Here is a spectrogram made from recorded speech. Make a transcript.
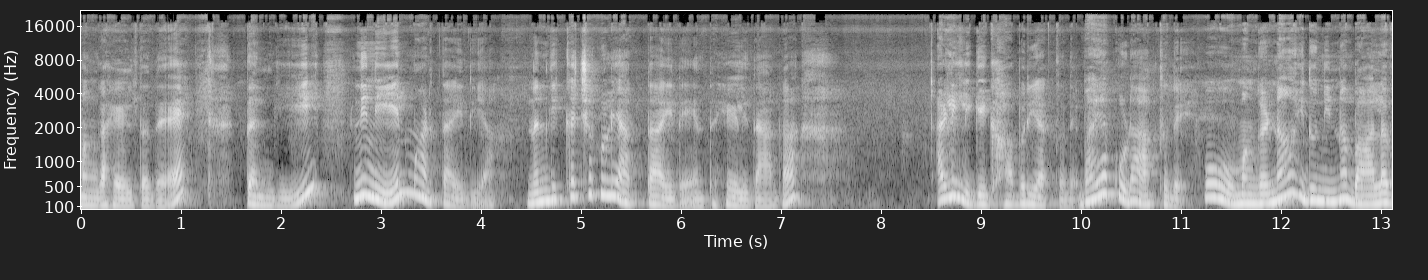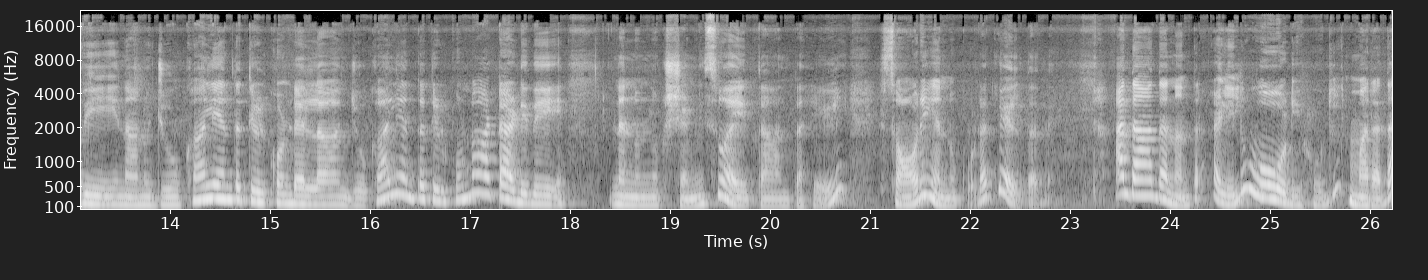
ಮಂಗ ಹೇಳ್ತದೆ, ತಂಗಿ ನೀನು ಏನು ಮಾಡ್ತಾ ಇದೀಯಾ? ನನಗೆ ಕಚಗುಳಿ ಆಗ್ತಾ ಇದೆ ಅಂತ ಹೇಳಿದಾಗ ಅಳಿಲಿಗೆ ಗಾಬರಿ ಆಗ್ತದೆ, ಭಯ ಕೂಡ ಆಗ್ತದೆ. ಓ ಮಂಗಣ್ಣ, ಇದು ನಿನ್ನ ಬಾಲವೇ? ನಾನು ಜೋಕಾಲಿ ಅಂತ ತಿಳ್ಕೊಂಡೆಲ್ಲ ಜೋಕಾಲಿ ಅಂತ ತಿಳ್ಕೊಂಡು ಆಟ ಆಡಿದೆ. ನನ್ನನ್ನು ಕ್ಷಮಿಸು ಆಯಿತಾ ಅಂತ ಹೇಳಿ ಸಾರಿಯನ್ನು ಕೂಡ ಕೇಳ್ತದೆ. ಅದಾದ ನಂತರ ಅಳಿಲು ಓಡಿ ಹೋಗಿ ಮರದ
